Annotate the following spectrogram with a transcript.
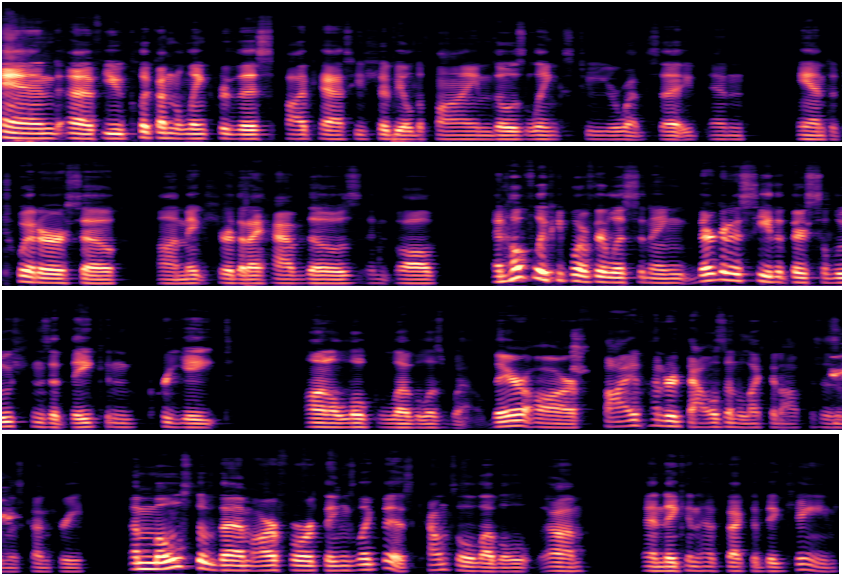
And uh, if you click on the link for this podcast, you should be able to find those links to your website and and to Twitter. So uh, make sure that I have those involved. And hopefully, people, if they're listening, they're going to see that there's solutions that they can create on a local level as well. There are 500,000 elected offices in this country, and most of them are for things like this, council level, um, and they can affect a big change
